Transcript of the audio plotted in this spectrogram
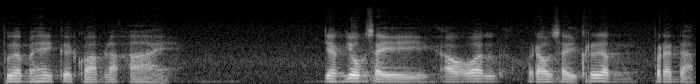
เพื่อไม่ให้เกิดความละอาย อย่างโยมใส่เอาว่าเราใส่เครื่องประดับ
